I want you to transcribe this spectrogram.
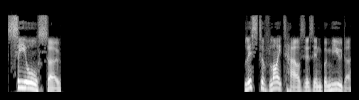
See also List of lighthouses in Bermuda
